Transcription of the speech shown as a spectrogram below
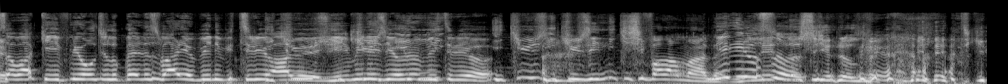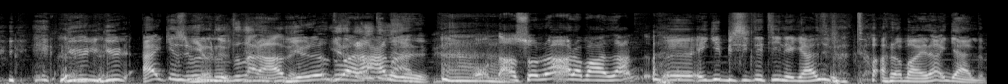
bu sabah keyifli yolculuklarınız var ya beni bitiriyor abi. 200, Yemin 250 ediyorum bitiriyor. 200-250 kişi falan vardı. Ne diyorsun? Millet nasıl yarıldı? Millet gül gül. Herkes öldü. Yarıldılar abi. Yarıldılar, Yarıldılar. abi. Ondan sonra arabadan e, Ege bisikletiyle geldi. Ben de arabayla geldim.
